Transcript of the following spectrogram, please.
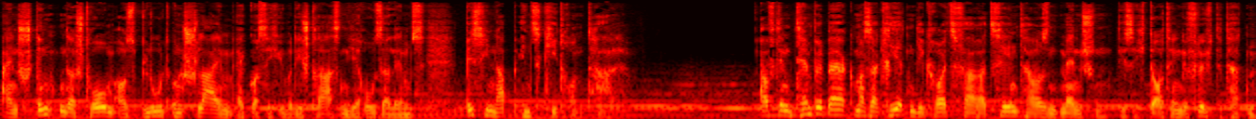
Ein stinkender Strom aus Blut und Schleim ergoss sich über die Straßen Jerusalems bis hinab ins Kidrontal. Auf dem Tempelberg massakrierten die Kreuzfahrer zehntausend Menschen, die sich dorthin geflüchtet hatten,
